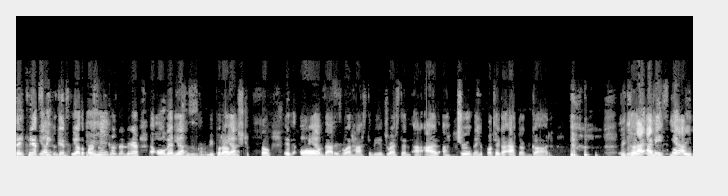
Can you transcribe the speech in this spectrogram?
they can't Yep. speak against the other person hmm because then they're all their Yep. business is going to be put out in the street. So it all Yep. of that is what has to be addressed, and I I, I True. think it's going to take an act of God because I, I mean, so yeah, deep.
